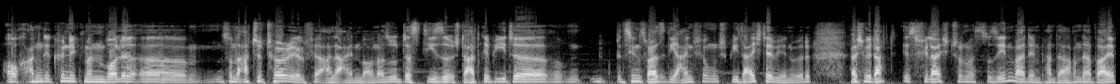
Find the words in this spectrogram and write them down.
auch angekündigt, man wolle äh, so eine Art Tutorial für alle einbauen. Also dass diese Startgebiete äh, beziehungsweise die Einführung ins Spiel leichter werden würde. Da habe ich mir gedacht, ist vielleicht schon was zu sehen bei den Pandaren dabei.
